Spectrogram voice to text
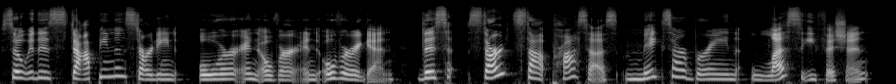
So it is stopping and starting over and over and over again. This start stop process makes our brain less efficient,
